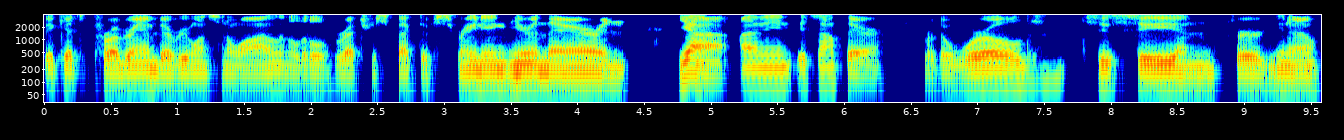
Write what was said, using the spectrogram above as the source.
it gets programmed every once in a while in a little retrospective screening here and there and yeah i mean it's out there for the world to see and for you know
